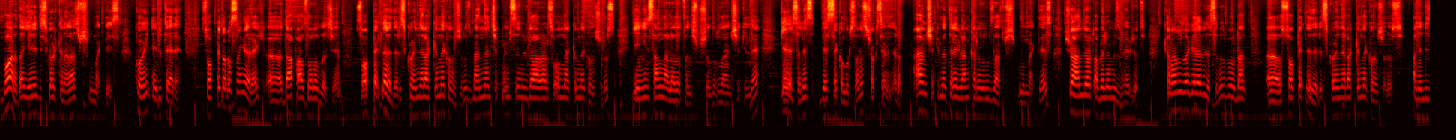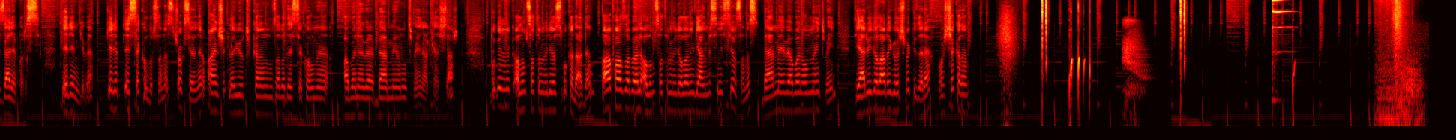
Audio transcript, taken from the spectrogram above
Bu arada yeni Discord kanalı açmış bulmaktayız. Coin Edu.tr Sohbet odasına gelerek e, daha fazla ulaşayım. Sohbetler ederiz, coinler hakkında konuşuruz. Benden çekmemi istediğiniz videolar varsa onun hakkında konuşuruz. Yeni insanlarla da tanışmış oluruz aynı şekilde. Gelirseniz, destek olursanız çok sevinirim. Aynı şekilde Telegram kanalımızı açmış bulunmaktayız. Şu an 4 abonemiz mevcut. Kanalımıza gelebilirsiniz. Buradan e, sohbet ederiz, coinler hakkında konuşuruz. Analizler yaparız. Dediğim gibi gelip destek olursanız çok sevinirim. Aynı şekilde YouTube kanalımıza da destek olmayı, abone ve beğenmeyi unutmayın arkadaşlar. Bugünlük alım satım videosu bu kadardı. Daha fazla böyle alım satım videolarının gelmesini istiyorsanız beğenmeyi ve abone olmayı unutmayın. Diğer videolarda görüşmek üzere. Hoşçakalın.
